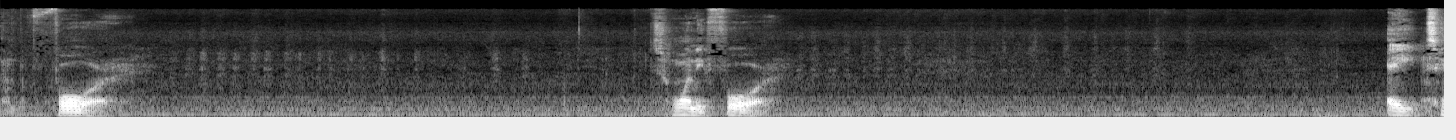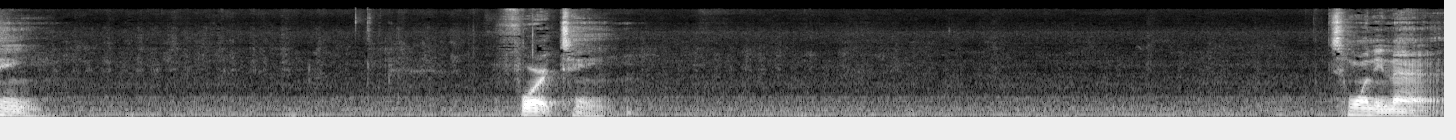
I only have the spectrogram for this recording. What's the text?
Number four. 24. 18. 14. 29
